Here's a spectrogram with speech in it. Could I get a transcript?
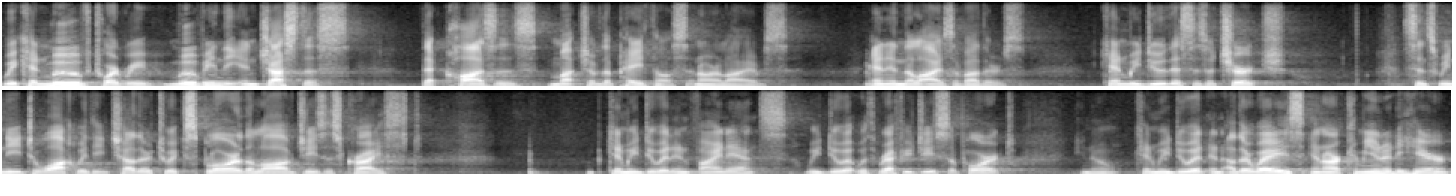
we can move toward removing the injustice that causes much of the pathos in our lives and in the lives of others. Can we do this as a church? since we need to walk with each other to explore the law of Jesus Christ? Can we do it in finance? We do it with refugee support. You know, can we do it in other ways in our community here?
